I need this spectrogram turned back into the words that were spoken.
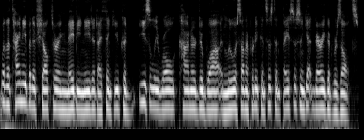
With a tiny bit of sheltering maybe needed, I think you could easily roll Connor Dubois and Lewis on a pretty consistent basis and get very good results.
